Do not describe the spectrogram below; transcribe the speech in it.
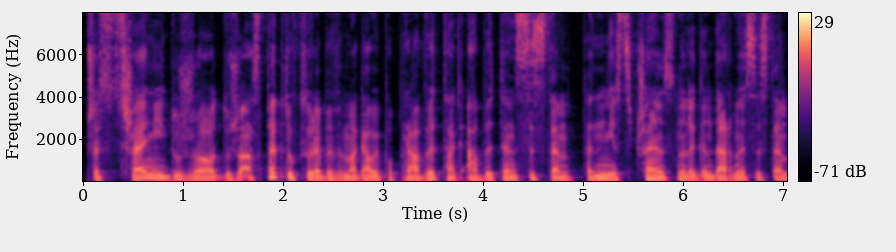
przestrzeni, dużo, dużo aspektów, które by wymagały poprawy, tak aby ten system, ten nieszczęsny, legendarny system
